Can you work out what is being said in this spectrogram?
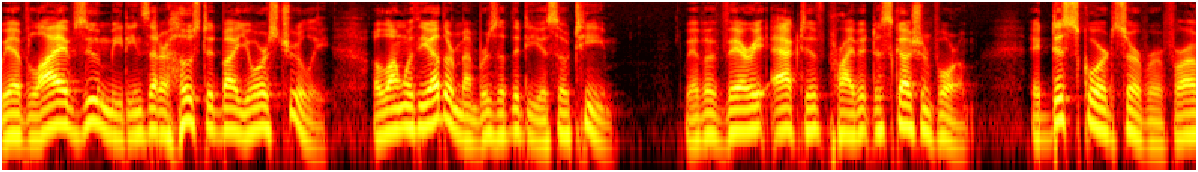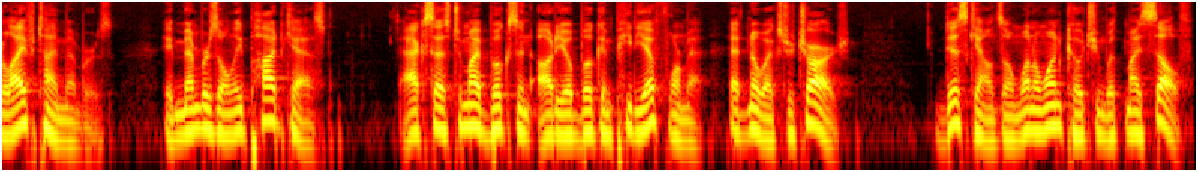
We have live Zoom meetings that are hosted by yours truly, along with the other members of the DSO team. We have a very active private discussion forum, a Discord server for our lifetime members, a members only podcast, access to my books in audiobook and PDF format at no extra charge, discounts on one on one coaching with myself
